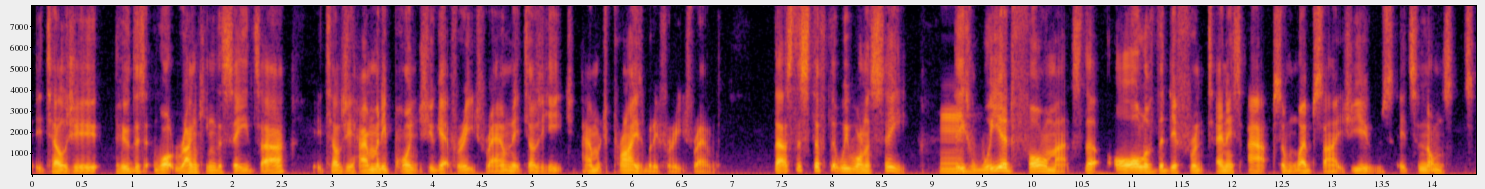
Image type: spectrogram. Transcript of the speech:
It tells you who this what ranking the seeds are. It tells you how many points you get for each round. It tells you each how much prize money for each round. That's the stuff that we want to see. Mm. These weird formats that all of the different tennis apps and websites use. It's nonsense.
